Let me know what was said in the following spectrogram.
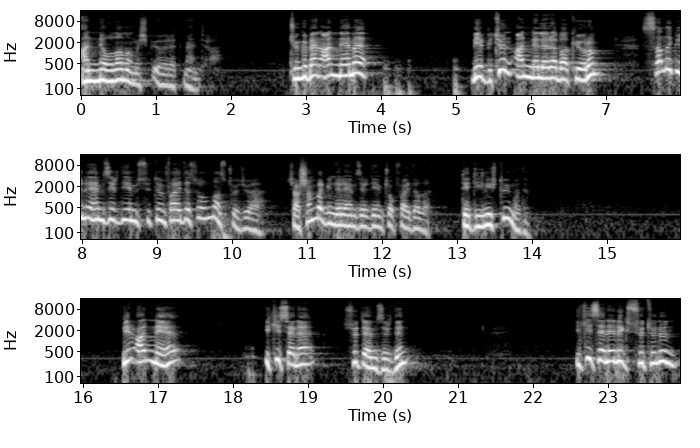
anne olamamış bir öğretmendir o. Çünkü ben anneme bir bütün annelere bakıyorum. Salı günü emzirdiğim sütün faydası olmaz çocuğa. Çarşamba günleri emzirdiğim çok faydalı dediğini hiç duymadım. Bir anneye iki sene süt emzirdin. İki senelik sütünün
